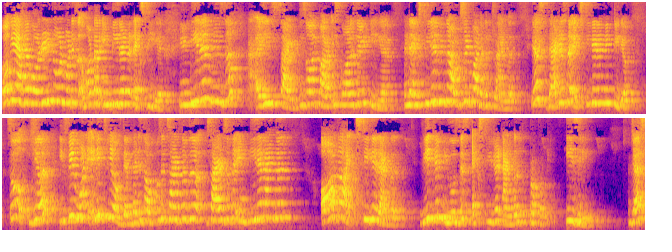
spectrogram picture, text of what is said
Okay, I have already told what is what are interior and exterior. Interior means the uh, inside. This all part is called as the interior, and the exterior means the outside part of the triangle. Yes, that is the exterior and interior. So here, if we want any three of them, that is the opposite sides of the sides of the interior angle, or the exterior angle, we can use this exterior angle property easily. Just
